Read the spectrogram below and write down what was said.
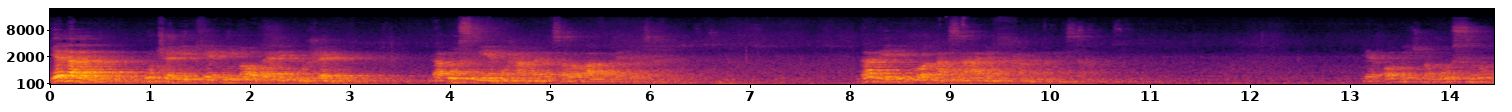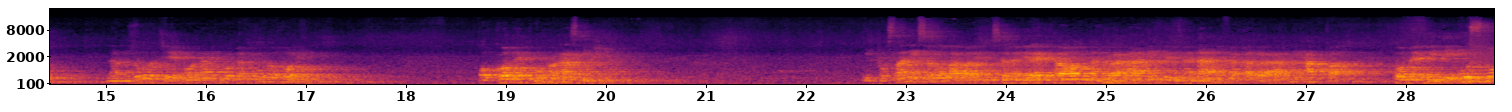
Jedan učenik je imao veliku želju da usnije Muhammeda sallallahu alaihi wa sallam. Da li je iko od nas sanjao Muhammeda nisam? Jer obično u snu nam dođe onaj koga puno voli, o kome puno razmišlja. I poslanik sallallahu alaihi sallam je rekao na Qur'ani ili na nani fa Qur'ani haqqa. Kome vidi u snu,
